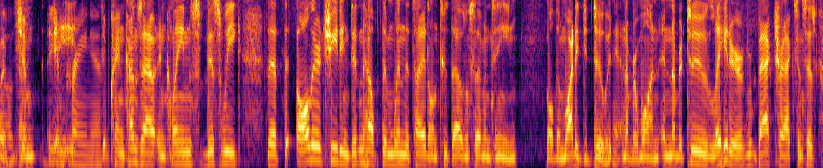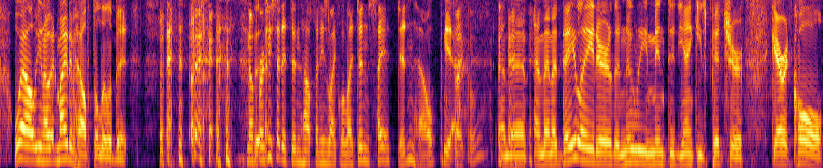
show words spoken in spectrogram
uh, Okay. Jim, Jim Crane, yeah. Jim Crane comes out and claims this week that the, all their cheating didn't help them win the title in 2017. Well, then why did you do it? Yeah. Number one. And number two, later backtracks and says, well, you know, it might have helped a little bit. No, first he said it didn't help, and he's like, "Well, I didn't say it didn't help." It's Yeah. like, oh. and then and then a day later, the newly minted Yankees pitcher Gerrit Cole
